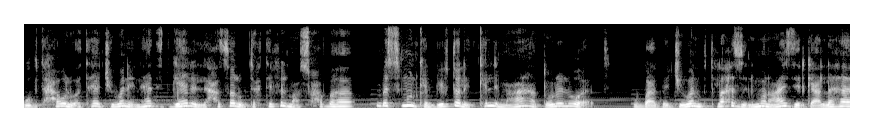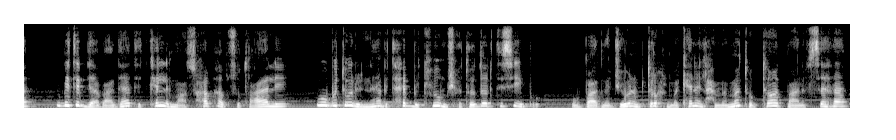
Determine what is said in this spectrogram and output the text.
وبتحاول وقتها جيوان إنها تتجاهل اللي حصل وتحتفل مع صحابها بس مون كان بيفضل يتكلم معاها طول الوقت. وبعد ما جيوان بتلاحظ إن مون عايز يرجع لها بتبدأ بعدها تتكلم مع صحابها بصوت عالي وبتقول إنها بتحب كيو مش هتقدر تسيبه. وبعد ما جيوان بتروح لمكان الحمامات وبتقعد مع نفسها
